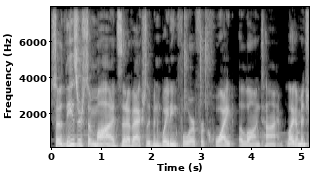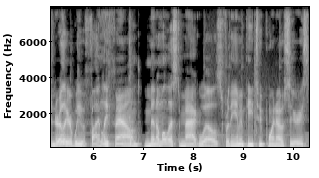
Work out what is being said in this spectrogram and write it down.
So these are some mods that I've actually been waiting for for quite a long time. Like I mentioned earlier, we have finally found minimalist magwells for the M&P 2.0 series.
